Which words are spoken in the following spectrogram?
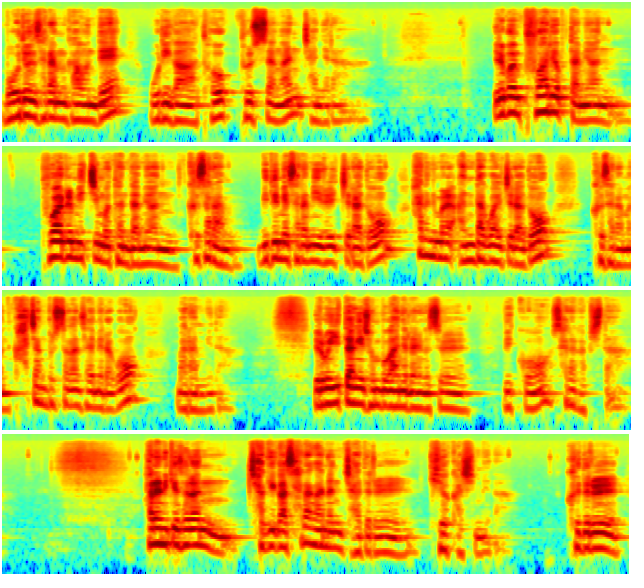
모든 사람 가운데 우리가 더욱 불쌍한 자녀라. 여러분 부활이 없다면 부활을 믿지 못한다면 그 사람 믿음의 사람이일지라도 하나님을 안다고 할지라도 그 사람은 가장 불쌍한 삶이라고 말합니다. 여러분 이 땅이 전부가 아니라는 것을 믿고 살아갑시다. 하나님께서는 자기가 사랑하는 자들을 기억하십니다. 그들을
